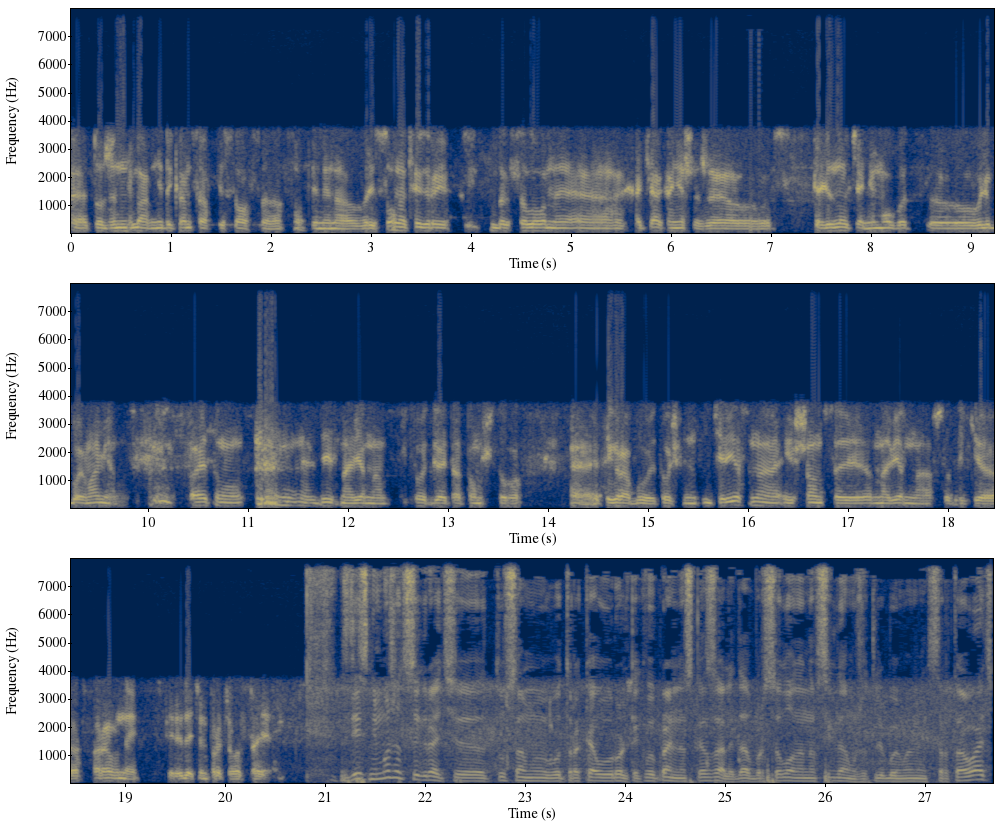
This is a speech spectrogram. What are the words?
тот же Неймар не до конца вписался вот, именно в рисунок игры Барселоны, хотя, конечно же, стрельнуть они могут в любой момент. Поэтому здесь, наверное, стоит говорить о том, что Э, эта игра будет очень интересна, и шансы, наверное, все-таки равны перед этим противостоянием. Здесь не может сыграть э, ту самую вот роковую роль, как вы правильно сказали, да, Барселона навсегда может в любой момент стартовать,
